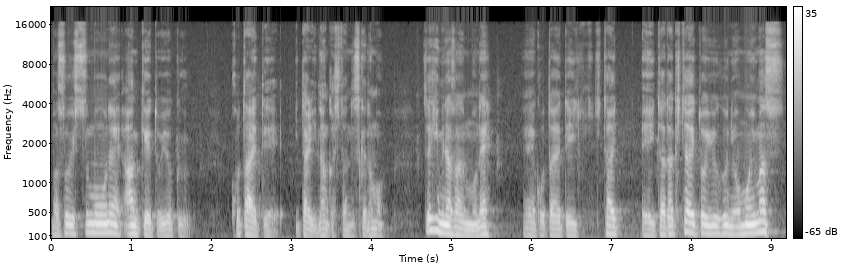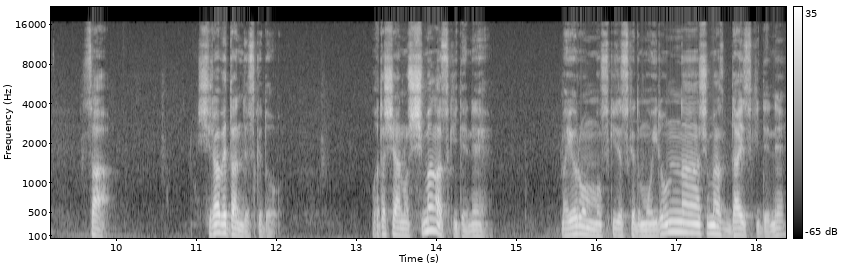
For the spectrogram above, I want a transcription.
まあ、そういう質問をねアンケートをよく答えていたりなんかしたんですけども是非皆さんもね、えー、答えていきたい、えー、いただきたいというふうに思います。さあ調べたんですけど私あの島が好きでね、まあ、世論も好きですけどもいろんな島大好きでね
